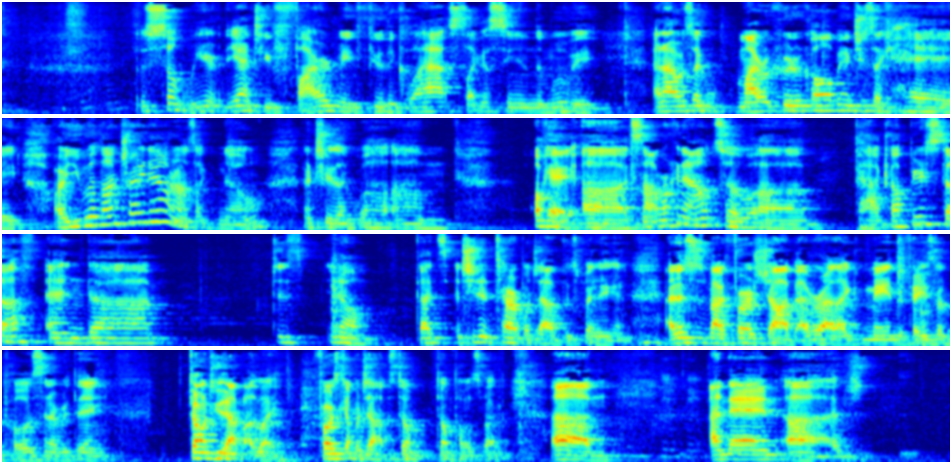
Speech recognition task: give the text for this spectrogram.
Was so weird. Yeah, and she fired me through the glass like a scene in the movie. And I was like, my recruiter called me and she's like, hey, are you at lunch right now? And I was like, no. And she's like, well, um, okay, uh, it's not working out, so uh, pack up your stuff and uh, just, you know, that's, she did a terrible job of explaining it. And this was my first job ever. I like made the Facebook post and everything. Don't do that, by the way. First couple jobs, don't, don't post about it. Um, and then uh,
